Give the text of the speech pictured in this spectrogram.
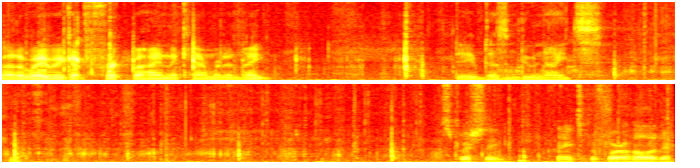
By the way, we got Frick behind the camera tonight. Dave doesn't do nights. especially nights before a holiday.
